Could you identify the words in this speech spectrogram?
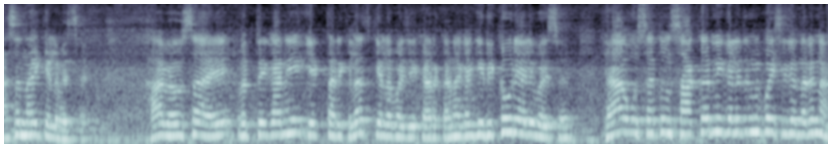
असं नाही केलं पाहिजे साहेब. हा व्यवसाय प्रत्येकाने एक तारखेलाच केला पाहिजे कारखाना कारण की रिकव्हरी आली पाहिजे साहेब. ह्या उसातून साखर निघाली तर मी पैसे देणार आहे ना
